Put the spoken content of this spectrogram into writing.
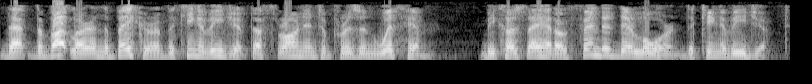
that the butler and the baker of the king of Egypt are thrown into prison with him because they had offended their lord, the king of Egypt.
